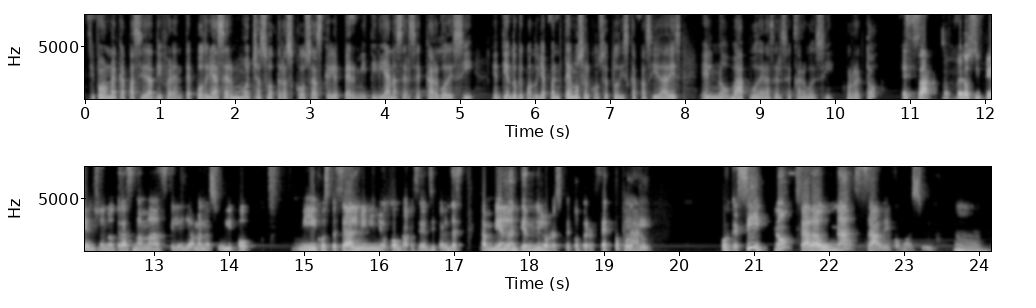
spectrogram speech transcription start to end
Si fuera una capacidad diferente, podría hacer muchas otras cosas que le permitirían hacerse cargo de sí. Entiendo que cuando ya planteemos el concepto de discapacidades, él no va a poder hacerse cargo de sí, ¿correcto? Exacto, pero si pienso en otras mamás que le llaman a su hijo mi hijo especial, mi niño con capacidades diferentes, también lo entiendo y lo respeto perfecto porque, porque sí, ¿no? Cada una sabe cómo es su hijo. Mm.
